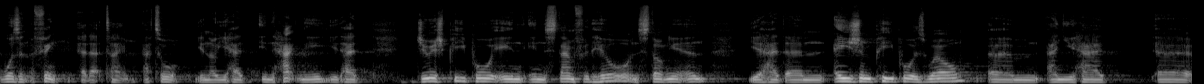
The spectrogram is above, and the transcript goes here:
wasn't a thing at that time at all. You know, you had in Hackney, you'd had Jewish people in in Stamford Hill and Stoke Newington. You had um, Asian people as well, um, and you had uh,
